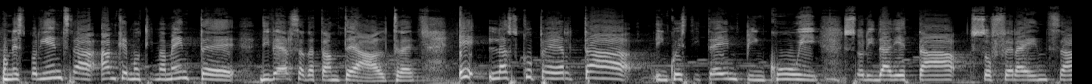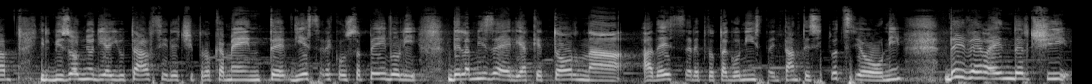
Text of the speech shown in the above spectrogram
un'esperienza anche emotivamente diversa da tante altre. E la scoperta in questi tempi in cui solidarietà, sofferenza, il bisogno di aiutarsi reciprocamente, di essere consapevoli della miseria che torna ad essere protagonista in tante situazioni, deve renderci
